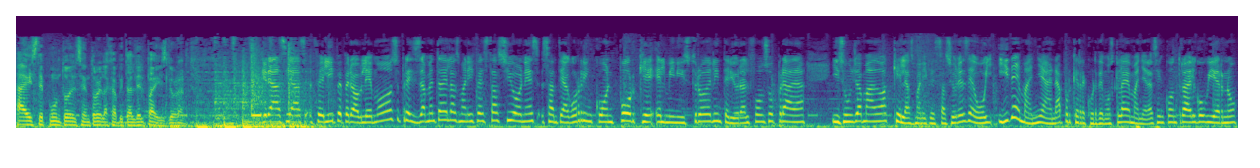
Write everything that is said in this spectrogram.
a este punto del centro de la capital del país, Leonardo. Gracias, Felipe. Pero hablemos precisamente de las manifestaciones, Santiago Rincón, porque el ministro del Interior, Alfonso Prada, hizo un llamado a que las manifestaciones de hoy y de mañana, porque recordemos que la de mañana es en contra del gobierno,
